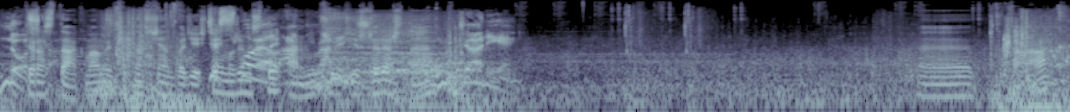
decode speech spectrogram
No Teraz tak, mamy 15 na 20 i możemy z tej armii wziąć jeszcze resztę. Eee, tak.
